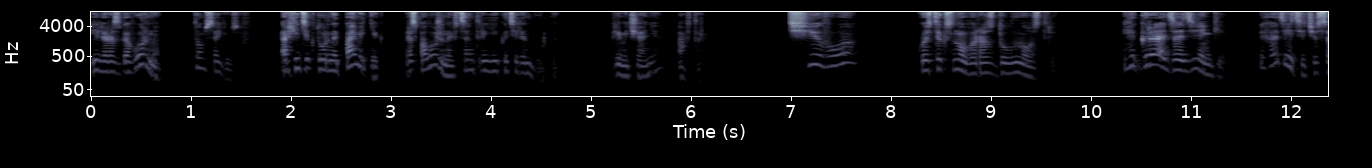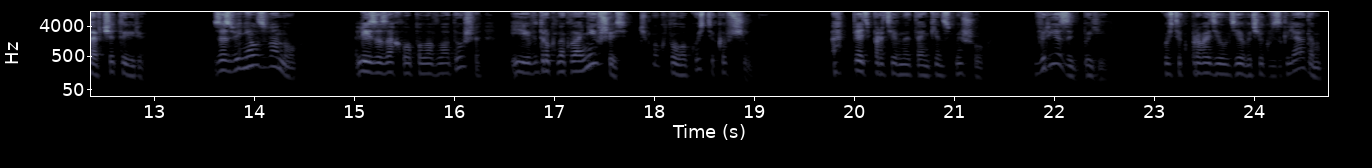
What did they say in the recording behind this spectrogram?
или разговорно Дом Союзов. Архитектурный памятник, расположенный в центре Екатеринбурга. Примечание автора. Чего? Костик снова раздул ноздри. Играть за деньги. Приходите часа в четыре. Зазвенел звонок. Лиза захлопала в ладоши и, вдруг наклонившись, чмокнула Костика в щеку. Опять противный Танькин смешок. Врезать бы ей. Костик проводил девочек взглядом,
